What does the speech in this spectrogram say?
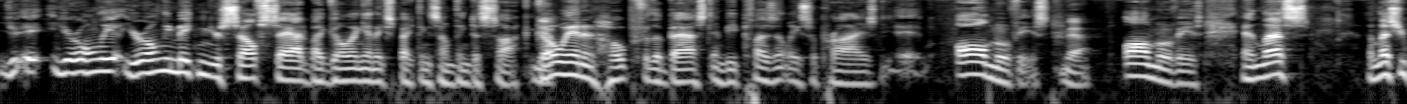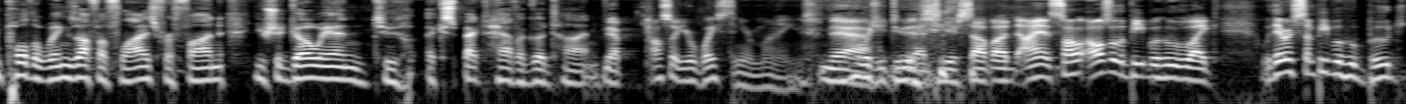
you- You're only you're only making yourself sad by going in expecting something to suck. Go in and hope for the best and be pleasantly surprised. All movies, Yeah. all movies, unless unless you pull the wings off of flies for fun, you should go in to expect to have a good time. Yep. Also, you're wasting your money. Yeah. Why would you do that to yourself? Uh, I saw also the people who like. There were some people who booed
